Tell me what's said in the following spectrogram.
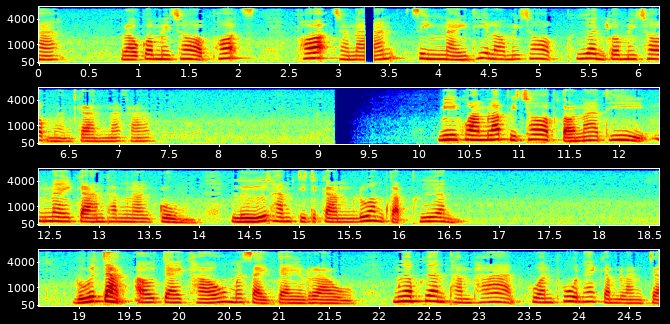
คะ เราก็ไม่ชอบ เพราะเพราะฉะนั้นสิ่งไหนที่เราไม่ชอบเพื่อนก็ไม่ชอบเหมือนกันนะคะ มีความรับผิดชอบต่อหน้าที่ในการทำงานกลุ่ม หรือทำกิจกรรมร่วมกับเพื่อน รู้จักเอาใจเขามาใส่ใจเรา เมื่อเพื่อนทำพลาดควรพูดให้กำลังใจ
